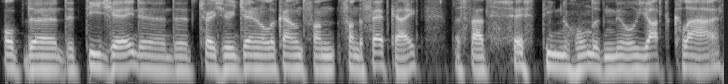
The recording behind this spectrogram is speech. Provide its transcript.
op de, de TJ, de, de Treasury General Account van, van de Fed kijkt, daar staat 1600 miljard klaar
